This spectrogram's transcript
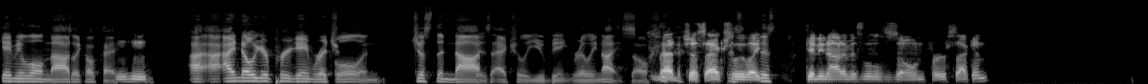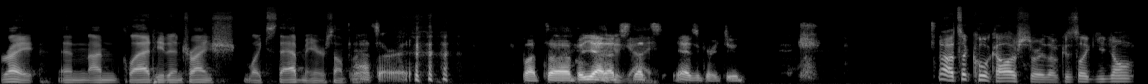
gave me a little nod. I was like, okay, hmm I, I- I know your pregame ritual, and just the nod is actually you being really nice. So That just actually this- like this- getting out of his little zone for a second. right, and I'm glad he didn't try and sh- like stab me or something. That's all right. but uh, but yeah, that's that's yeah, he's a great dude. No, it's a cool college story though, because like you don't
